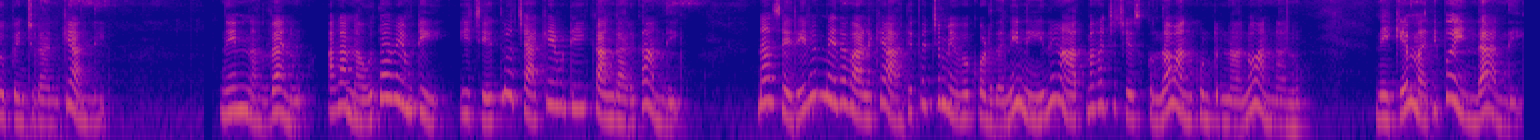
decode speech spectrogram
చూపించడానికి అంది. నేను నవ్వాను. అలా నవ్వుతావేమిటి? ఈ చేతిలో చాకేమిటి? కంగారుగా అంది. నా శరీరం మీద వాళ్ళకి ఆధిపత్యం ఇవ్వకూడదని నేనే ఆత్మహత్య చేసుకుందాం అనుకుంటున్నాను అన్నాను. నీకేం మతిపోయిందా? అంది.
